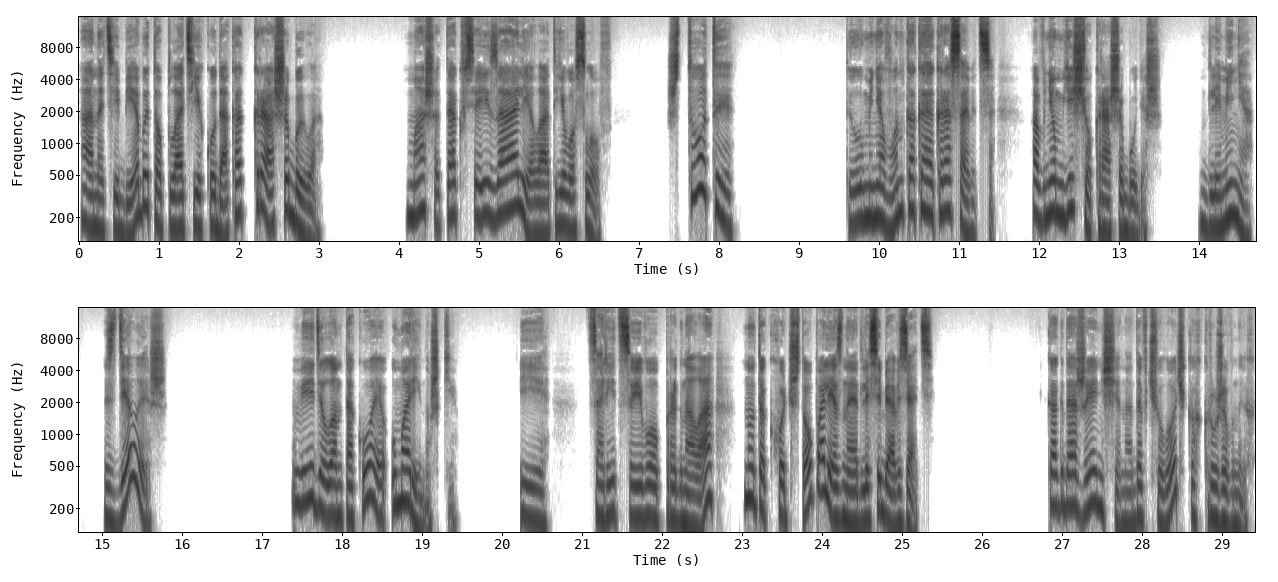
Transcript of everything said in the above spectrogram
«А на тебе бы то платье куда как краше было». Маша так вся и заолела от его слов. «Что ты?» «Ты у меня вон какая красавица, а в нем еще краше будешь. Для меня. Сделаешь?» Видел он такое у Маринушки. И царица его прогнала, ну так хоть что полезное для себя взять когда женщина, да в чулочках кружевных,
